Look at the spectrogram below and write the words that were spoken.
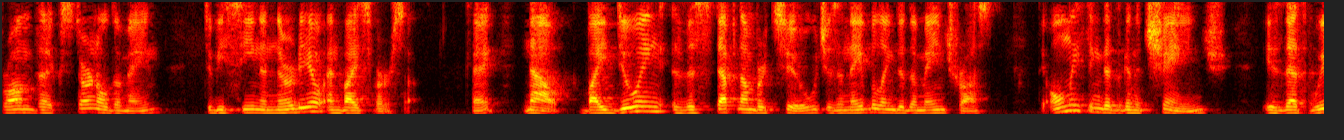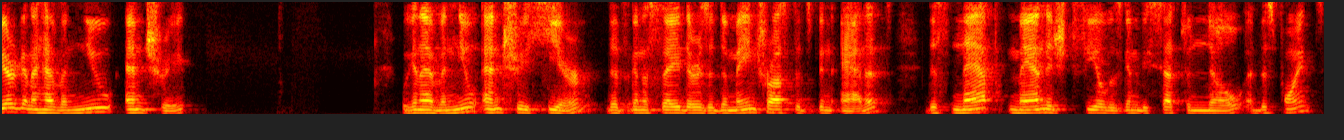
from the external domain to be seen in Nerdio and vice versa. Okay, now by doing the step number two, which is enabling the domain trust, the only thing that's going to change is that we are going to have a new entry. We're going to have a new entry here that's going to say there is a domain trust that's been added. This NAP managed field is going to be set to no at this point.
